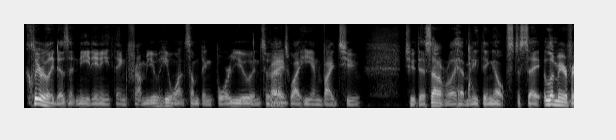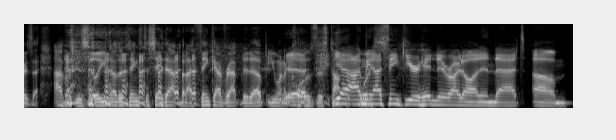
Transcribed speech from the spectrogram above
clearly doesn't need anything from you. He wants something for you. And so Right. that's why he invites you to this. I don't really have anything else to say. Let me rephrase that. I have a gazillion other things to say that, but I think I've wrapped it up. You want to close this topic? Yeah, I mean, I think you're hitting it right on in that. Um,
